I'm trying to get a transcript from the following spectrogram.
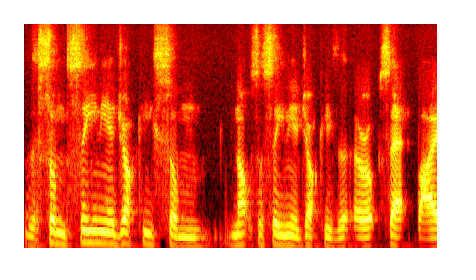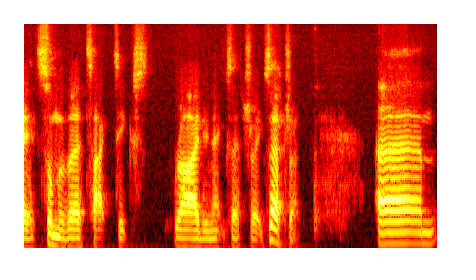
there's some senior jockeys, some not so senior jockeys that are upset by some of her tactics, riding, etc., etc. Um,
